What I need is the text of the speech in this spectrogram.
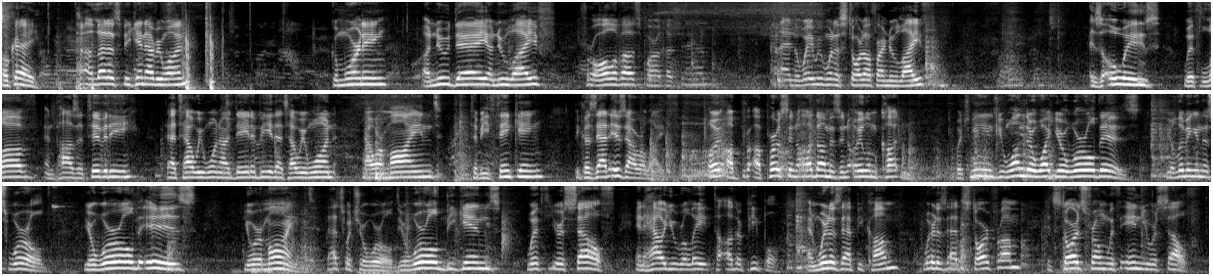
Okay, let us begin, everyone. Good morning. A new day, a new life for all of us, Baruch Hashem. And the way we want to start off our new life is always with love and positivity. That's how we want our day to be. That's how we want our mind to be thinking, because that is our life. A, person, Adam, is an oilam katan, which means you wonder what your world is. You're living in this world. Your world is your mind. That's what your world. Your world begins with yourself and how you relate to other people. And where does that become? Where does that start from? It starts from within yourself.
